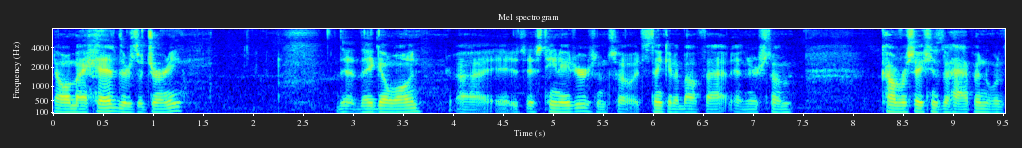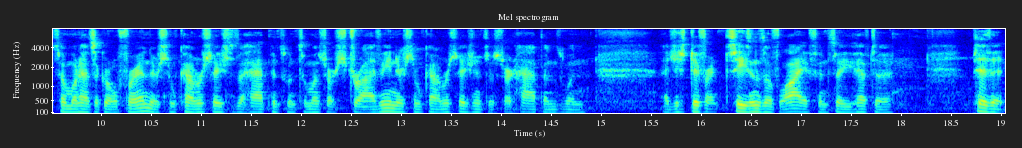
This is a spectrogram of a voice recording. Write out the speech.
Now, in my head, there's a journey that they go on uh, as, as teenagers, and so it's thinking about that. And there's some conversations that happen when someone has a girlfriend. There's some conversations that happens when someone starts driving. There's some conversations that start happens when uh, just different seasons of life, and so you have to pivot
